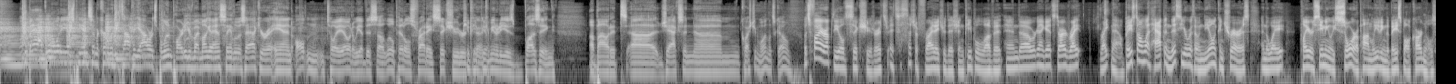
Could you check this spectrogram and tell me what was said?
Welcome back. 101 ESPN. Tim McKernan with you at the top of the hour. It's Balloon Party driven by Mungenast St. Louis Acura and Alton Toyota. We have this uh, Lil Piddles Friday six shooter. Pew, pew, Uh, community is buzzing about it. Uh, Jackson, um, question one. Let's go. Let's fire up the old six shooter. It's it's such a Friday tradition. People love it, and uh, we're gonna get started right right now. Based on what happened this year with O'Neill and Contreras, and the way players seemingly soar upon leaving the baseball Cardinals,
